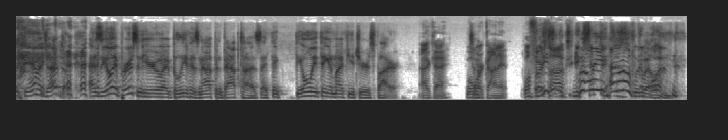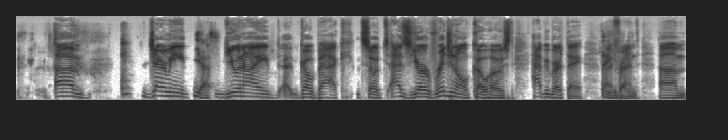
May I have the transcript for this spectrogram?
what the damage I've done. As the only person here who I believe has not been baptized, I think the only thing in my future is fire. Okay, we'll So- work on it. Well, first least off, ex- Will we? I don't know if we step will. um, Jeremy, Yes. you and I uh, go back. So, as your original co-host, happy birthday, Thank my you, buddy. friend. Um,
